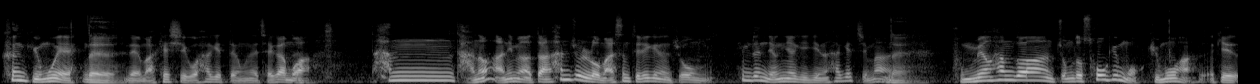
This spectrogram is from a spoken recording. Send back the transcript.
큰 규모의 네. 네, 마켓이고 하기 때문에 제가 뭐 한 단어 아니면 어떤 한 줄로 말씀드리기는 좀 힘든 영역이기는 하겠지만 네. 분명한 건 좀 더 소규모, 규모화, 이렇게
